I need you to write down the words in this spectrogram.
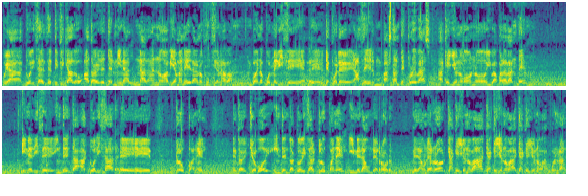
voy a actualizar el certificado a través de terminal. Nada, no había manera, no funcionaba. Bueno, pues me dice, eh, después de hacer bastantes pruebas, aquello no, no iba para adelante. Y me dice, intenta actualizar eh, Cloud Panel. Entonces yo voy, intento actualizar Cloud Panel y me da un error me da un error, que aquello no va, que aquello no va, que aquello no va. Pues nada,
